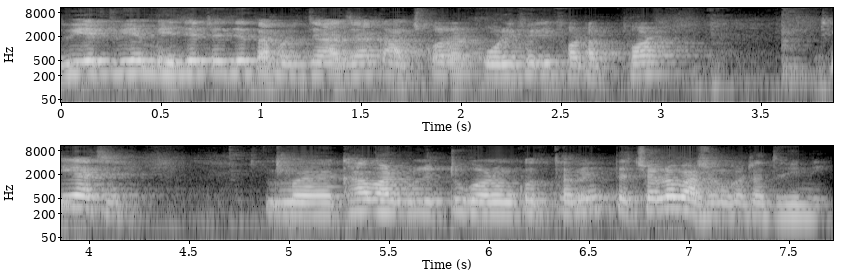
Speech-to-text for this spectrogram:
ধুয়ে টুয়ে মেজে টেজে তারপর যা যা কাজ করার করে ফেলি ফটাফট। ঠিক আছে? খাবারগুলো একটু গরম করতে হবে। তা চলো বাসন কটা ধুয়ে নিই।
